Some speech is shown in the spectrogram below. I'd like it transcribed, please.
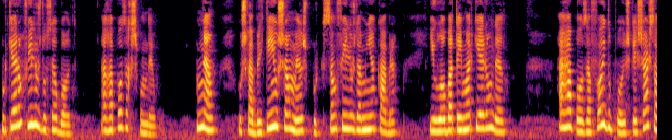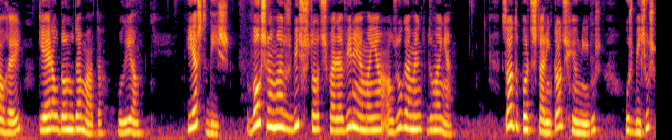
porque eram filhos do seu bode. A raposa respondeu: Não, os cabritinhos são meus porque são filhos da minha cabra e o lobo a teimar que eram dele. A raposa foi depois queixar-se ao rei, que era o dono da mata, o leão. E este diz: Vou chamar os bichos todos para virem amanhã ao julgamento de manhã. Só depois de estarem todos reunidos, os bichos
